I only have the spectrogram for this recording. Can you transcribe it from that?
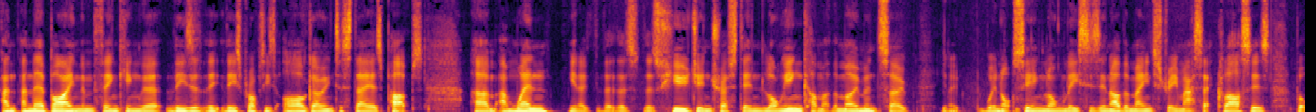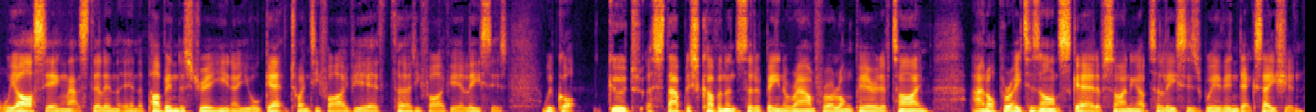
and, and they're buying them thinking that these are, these properties are going to stay as pubs. Um, and when you know there's there's huge interest in long income at the moment, so you know we're not seeing long leases in other mainstream asset classes, but we are seeing that still in in the pub industry. You know you'll get 25 year, 35 year leases. We've got good established covenants that have been around for a long period of time, and operators aren't scared of signing up to leases with indexation.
